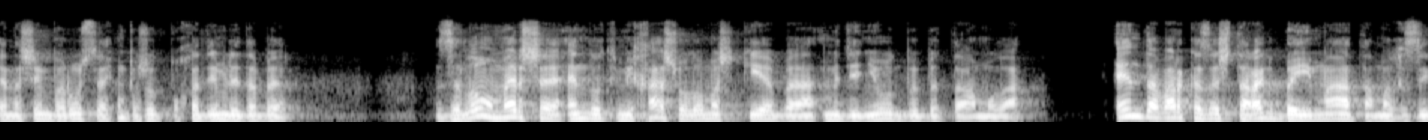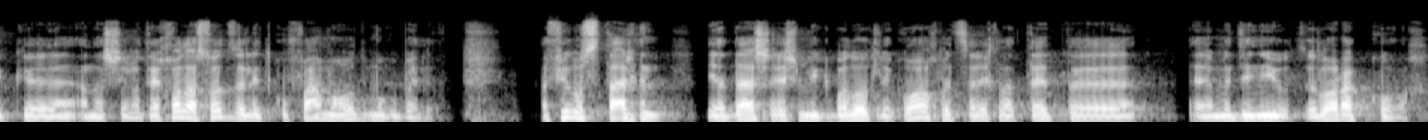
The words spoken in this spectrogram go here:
אנשים ברוסיה היום פשוט פוחדים לדבר. זה לא אומר שאין לו תמיכה, שהוא לא משקיע במדיניות ובתעמולה. אין דבר כזה שאתה רק באימה אתה מחזיק אה, אנשים. אתה יכול לעשות את זה לתקופה מאוד מוגבלת. אפילו סטלין ידע שיש מגבלות לכוח וצריך לתת אה, אה, מדיניות, זה לא רק כוח.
